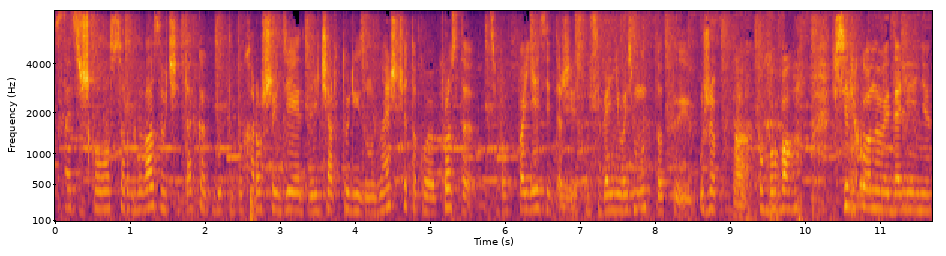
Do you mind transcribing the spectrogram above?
Кстати, школа 42 звучит так, как будто бы хорошая идея для HR-туризма. Знаешь, что такое? Просто, типа, поездить, даже если тебя не возьмут, то ты уже а. побывал в Силиконовой долине.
